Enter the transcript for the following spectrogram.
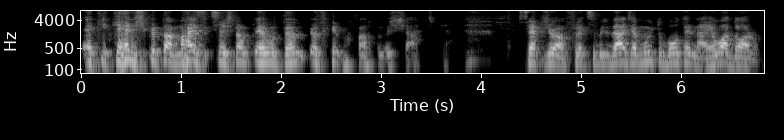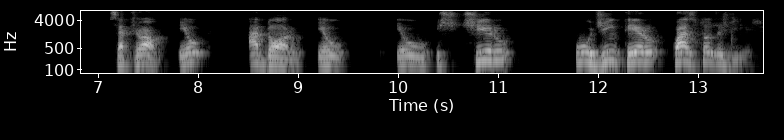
é que querem escutar mais o que vocês estão perguntando que eu tenho para falar no chat. Cep Joel, flexibilidade é muito bom treinar. Eu adoro. Cep Joel, eu adoro. Eu, eu estiro o dia inteiro, quase todos os dias.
